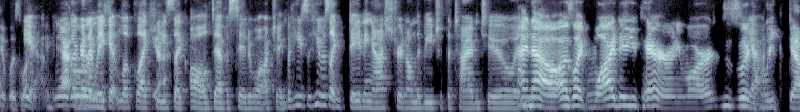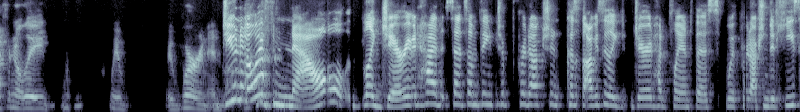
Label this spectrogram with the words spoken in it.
it was like yeah. Well, they're gonna make it look like yeah. he's like all devastated watching, but he's he was like dating Astrid on the beach at the time too. And i know i was like why do you care anymore it's like Yeah. we definitely we we weren't in Do you know if now, like Jared had said something to production? Because obviously, like Jared had planned this with production. Did he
